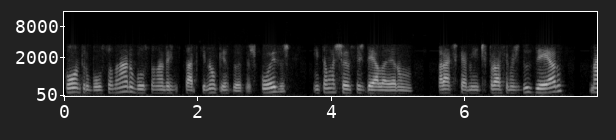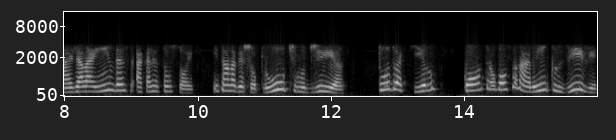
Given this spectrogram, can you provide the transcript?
contra o Bolsonaro. O Bolsonaro a gente sabe que não perdoa essas coisas, então as chances dela eram praticamente próximas do zero, mas ela ainda acalentou o sonho. Então ela deixou para o último dia tudo aquilo contra o Bolsonaro, inclusive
